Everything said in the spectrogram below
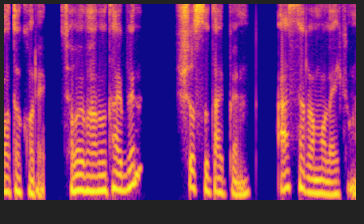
কত করে। সবাই ভালো থাকবেন, সুস্থ থাকবেন। আসসালামু আলাইকুম।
